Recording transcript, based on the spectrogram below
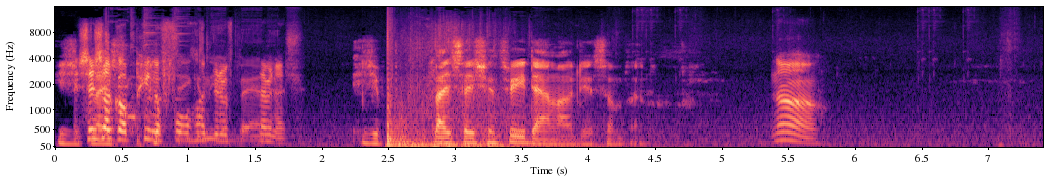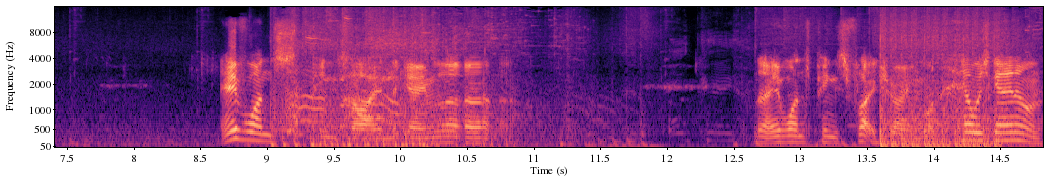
Is It says I've got a ping of 400 of advantage. Is your PlayStation 3 downloading something? No. Everyone's ping's high in the game. Look. Look, everyone's ping's fluctuating. What the hell is going on?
